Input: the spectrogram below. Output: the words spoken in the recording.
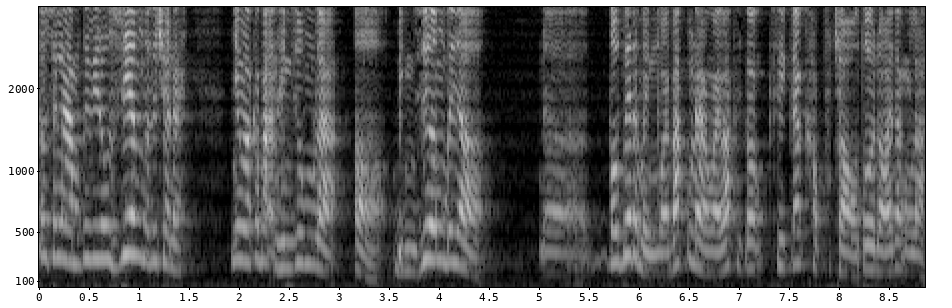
tôi sẽ làm một cái video riêng về cái chuyện này. Nhưng mà các bạn hình dung là ở bình dương bây giờ uh, tôi biết là mình ngoài bắc nào ngoài bắc thì, có, thì các học trò tôi nói rằng là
